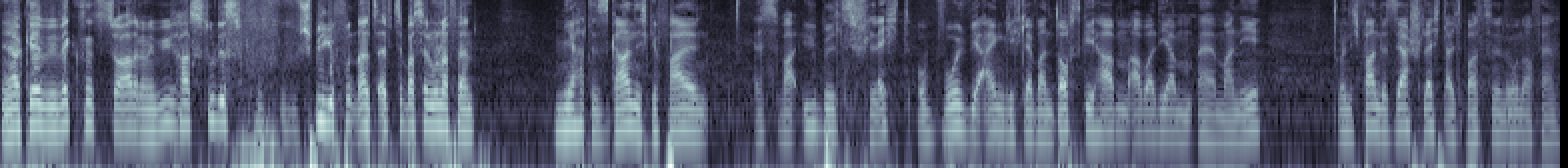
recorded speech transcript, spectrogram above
Ja, okay, wir wechseln jetzt zu Adrian. Wie hast du das Spiel gefunden als FC Barcelona Fan? Mir hat es gar nicht gefallen. Es war übelst schlecht, obwohl wir eigentlich Lewandowski haben, aber die haben äh, Mané. Und ich fand es sehr schlecht als Barcelona-Fan.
